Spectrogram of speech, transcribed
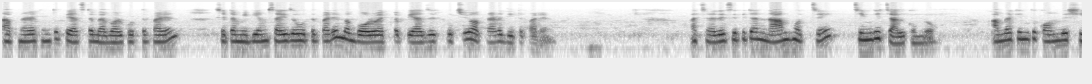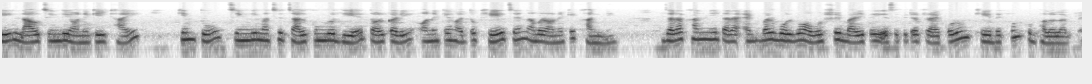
আপনারা কিন্তু পেঁয়াজটা ব্যবহার করতে পারেন। সেটা মিডিয়াম সাইজও হতে পারে বা বড় একটা পেঁয়াজের কুচিও আপনারা দিতে পারেন। আচ্ছা রেসিপিটার নাম হচ্ছে চিংড়ি চাল কুমড়ো। আমরা কিন্তু কম বেশি লাউ চিংড়ি অনেকেই খাই। কিন্তু চিংড়ি মাছের চাল কুমড়ো দিয়ে তরকারি অনেকে হয়তো খেয়েছেন, আবার অনেকে খাননি। যারা খাননি, তারা একবার বলব অবশ্যই বাড়িতে এই রেসিপিটা ট্রাই করুন, খেয়ে দেখুন, খুব ভালো লাগবে।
